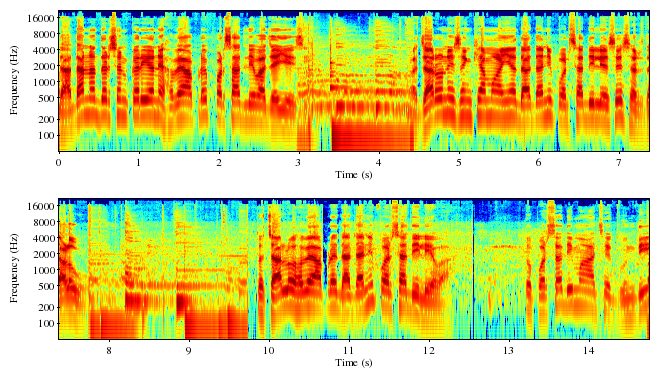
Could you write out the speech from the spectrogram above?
દાદાના દર્શન કરી અને હવે આપણે પ્રસાદ લેવા જઈએ છીએ. હજારોની સંખ્યામાં અહીંયા દાદાની પ્રસાદી લેશે શ્રદ્ધાળુઓ. તો ચાલો હવે આપણે દાદાની પ્રસાદી લેવા. તો પ્રસાદીમાં આ છે ગુંદી.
